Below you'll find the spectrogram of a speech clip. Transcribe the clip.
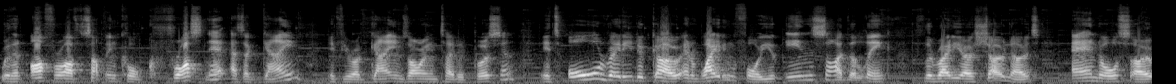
with an offer of something called CrossNet as a game. If you're a games orientated person, it's all ready to go and waiting for you inside the link the radio show notes and also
